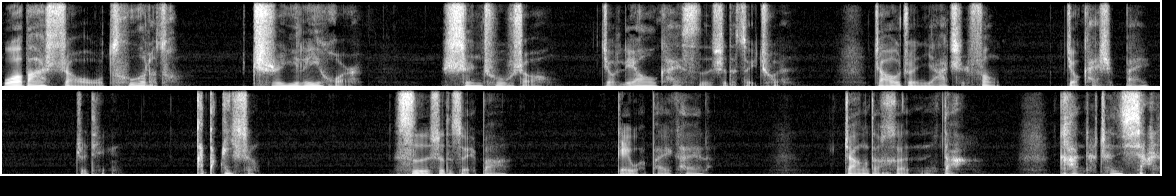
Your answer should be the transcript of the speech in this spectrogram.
我把手搓了搓，迟疑了一会儿，伸出手就撩开死尸的嘴唇，找准牙齿缝，就开始掰。只听“咔嗒”一声，死尸的嘴巴。给我掰开了，张得很大，看着真吓人。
